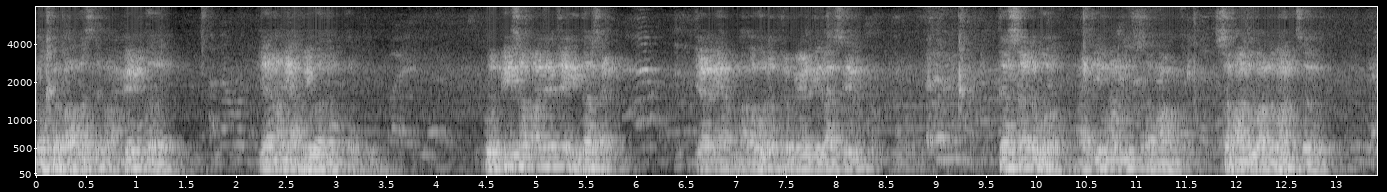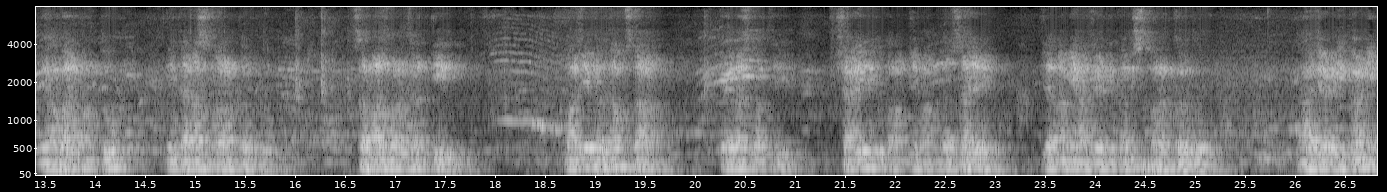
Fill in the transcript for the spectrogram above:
डॉक्टर बाबासाहेब आंबेडकर यांना मी अभिवादन करतो. कुणबी समाजाच्या हितासाठी ज्याने आपला अहोरात्र वेळ दिला असेल त्या सर्व आजी समाज समाज बांधवांचं मी आभार मानतो. मी त्यांना स्मरण करतो. समाज बांधवांतील माझे प्रथम स्थान कैलासवासी शाहीर तुकारामजी मानगर साहेब ज्यांना मी आज या ठिकाणी स्मरण करतो. आज या ठिकाणी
